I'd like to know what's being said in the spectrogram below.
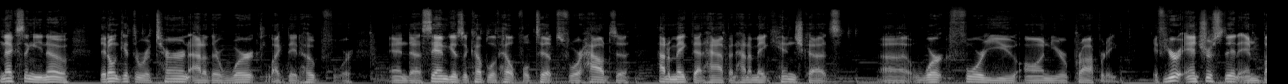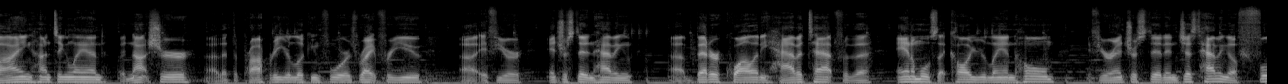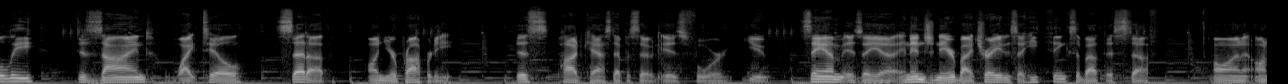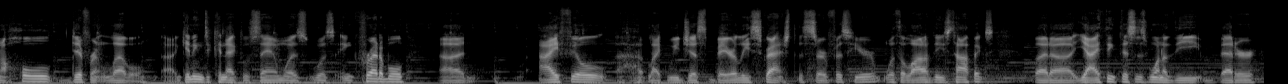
next thing you know, they don't get the return out of their work like they'd hoped for. And uh, Sam gives a couple of helpful tips for how to how to make that happen, how to make hinge cuts uh, work for you on your property. If you're interested in buying hunting land but not sure uh, that the property you're looking for is right for you, uh, if you're interested in having uh, better quality habitat for the animals that call your land home, if you're interested in just having a fully designed whitetail setup on your property, this podcast episode is for you. Sam is a uh, an engineer by trade, and so he thinks about this stuff on on a whole different level. Uh, getting to connect with Sam was was incredible. Uh, I feel uh, like we just barely scratched the surface here with a lot of these topics, but uh, yeah, I think this is one of the better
